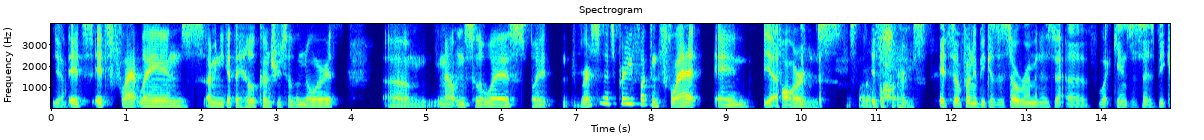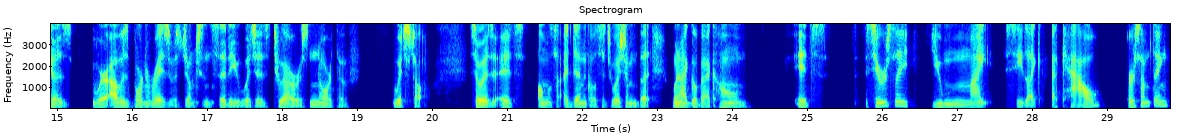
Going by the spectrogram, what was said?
yeah, it's it's flatlands. I mean, you got the hill country to the north, um, mountains to the west, but the rest of it's pretty fucking flat and yeah. farms. There's a lot of It's- farms. It's so funny because it's so reminiscent of what Kansas is. Because where I was born and raised was Junction City, which is two hours north of Wichita. So it's it's almost identical situation. But when I go back home, it's seriously you might see like a cow or something,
